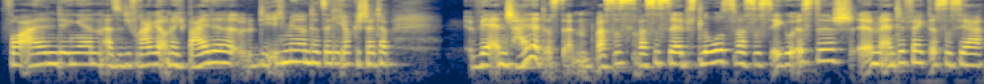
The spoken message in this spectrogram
vor allen Dingen, also die Frage an euch beide, die ich mir dann tatsächlich auch gestellt habe, wer entscheidet es denn? Was ist, was ist selbstlos? Was ist egoistisch? Im Endeffekt ist es ja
